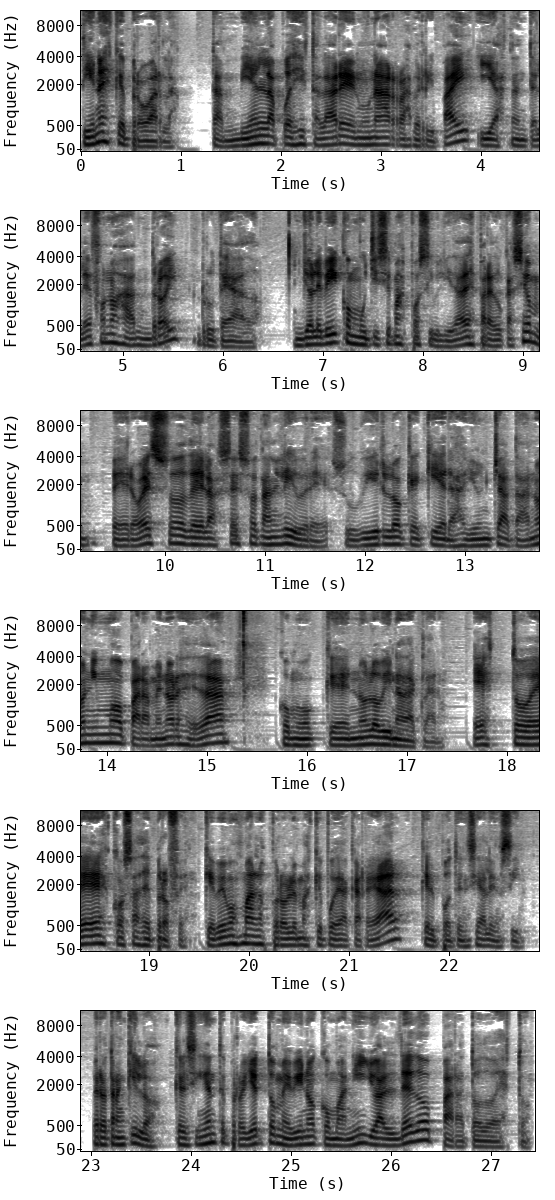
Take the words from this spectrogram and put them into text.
Tienes que probarla. También la puedes instalar en una Raspberry Pi y hasta en teléfonos Android ruteados. Yo le vi con muchísimas posibilidades para educación, pero eso del acceso tan libre, subir lo que quieras y un chat anónimo para menores de edad, como que no lo vi nada claro. Esto es cosas de profe, que vemos más los problemas que puede acarrear que el potencial en sí. Pero tranquilo, que el siguiente proyecto me vino como anillo al dedo para todo esto.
